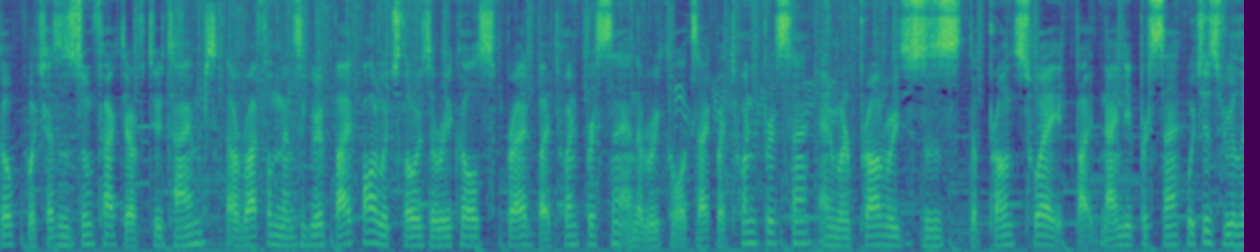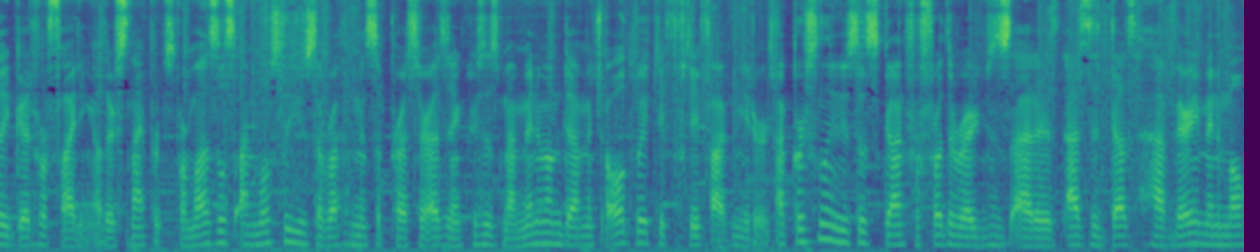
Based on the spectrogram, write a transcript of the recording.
scope which has a zoom factor of 2 times, a rifleman's grip bipod which lowers the recoil spread by 20% and the recoil attack by 20%, and when prone reduces the prone sway by 90%, which is really good for fighting other snipers. For muzzles, I mostly use the rifleman suppressor as it increases my minimum damage all the way to 55 meters. I personally use this gun for further ranges as it does have very minimal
